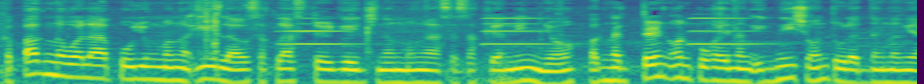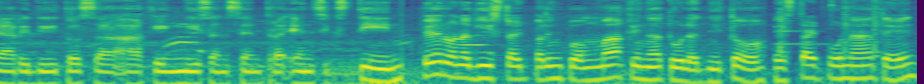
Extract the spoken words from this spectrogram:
Kapag nawala po yung mga ilaw sa cluster gauge ng mga sasakyan ninyo, pag nag-turn on po kayo ng ignition tulad ng nangyari dito sa aking Nissan Sentra N16, pero nag-start pa rin po ang makina tulad nito. I-start po natin.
